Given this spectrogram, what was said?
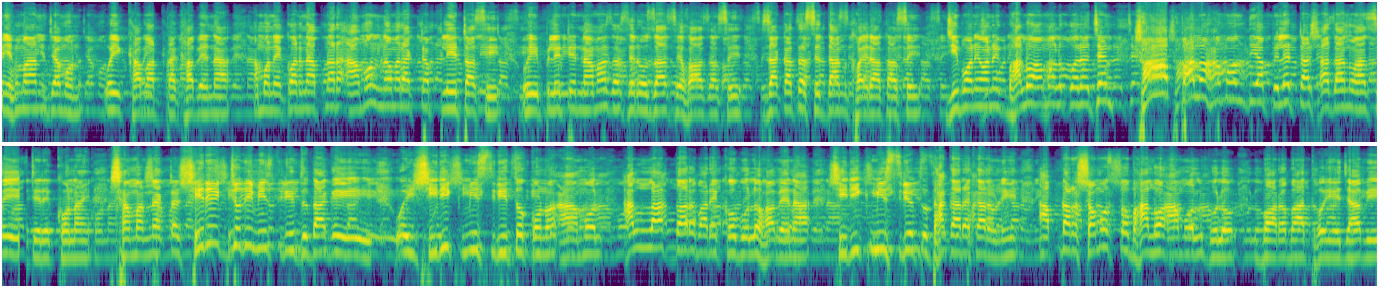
মেহমান যেমন ওই খাবারটা খাবে না। মনে করেন আপনার আমল নামার একটা প্লেট আছে, ওই প্লেটে নামাজ আছে, রোজা আছে, হজ আছে জাকাত আছে, দান, খয়রাত আছে। জীবনে অনেক ভালো আমল করেছেন, সব ভালো আমল দিয়া প্লেটটা সাজানো আছে। প্লেটের কোনায় সামান্য একটা শিরিক যদি মিশ্রিত থাকে ওই শিরিক মিশ্রিত কোন আমল আল্লাহর দরবারে কবুল হবে না। শিরিক মিশ্রিত থাকার কারণে আপনার সমস্ত ভালো আমলগুলো বরবাদ হয়ে যাবে।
